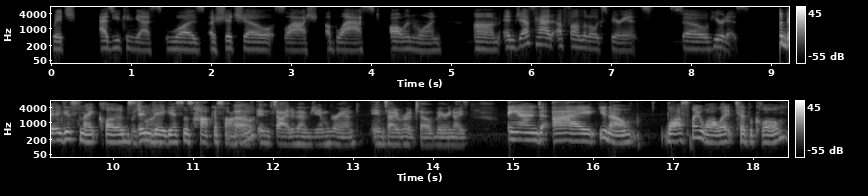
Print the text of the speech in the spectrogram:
which, as you can guess, was a shit show slash a blast all in one. Um, and Jess had a fun little experience. So here it is. the biggest nightclubs Which in one? Vegas is Hakkasan. Oh, inside of MGM Grand, inside of our hotel, very nice. and I, you know, lost my wallet, typical,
